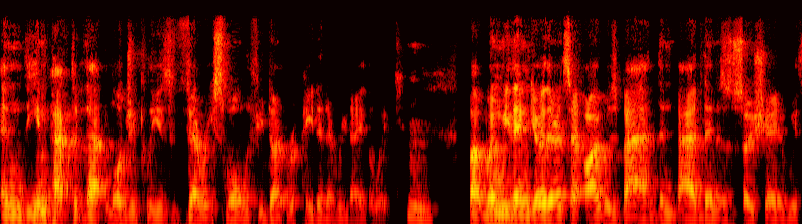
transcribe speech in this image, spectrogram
And the impact of that logically is very small if you don't repeat it every day of the week. Hmm. But when we then go there and say I was bad, then bad then is associated with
